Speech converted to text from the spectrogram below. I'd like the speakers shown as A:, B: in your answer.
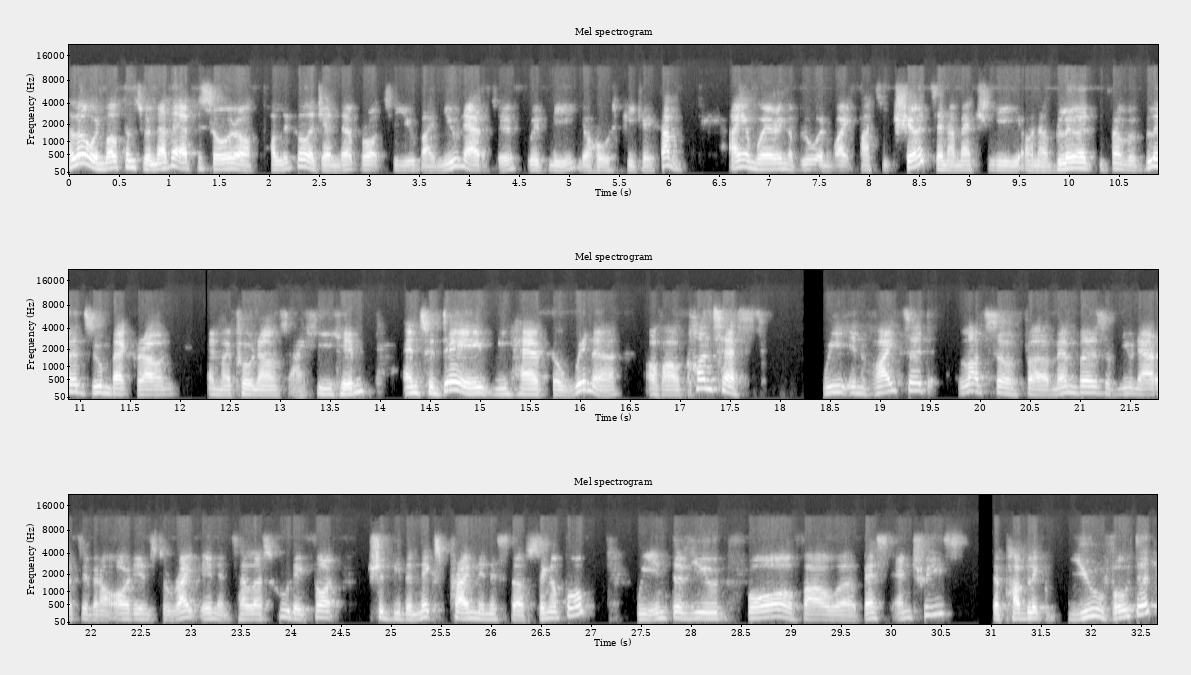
A: Hello and welcome to another episode of Political Agenda brought to you by New Narrative with me, your host PJ Thum. I am wearing a blue and white batik shirt and I'm actually on a blurred, in front of a blurred Zoom background and my pronouns are he, him. And today we have the winner of our contest. We invited lots of uh, members of New Narrative and our audience to write in and tell us who they thought should be the next Prime Minister of Singapore. We interviewed four of our best entries. The public, you voted.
